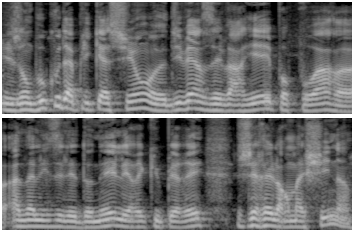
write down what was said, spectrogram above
Ils ont beaucoup d'applications euh, diverses et variées pour pouvoir euh, analyser les données, les récupérer, gérer leurs machines.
